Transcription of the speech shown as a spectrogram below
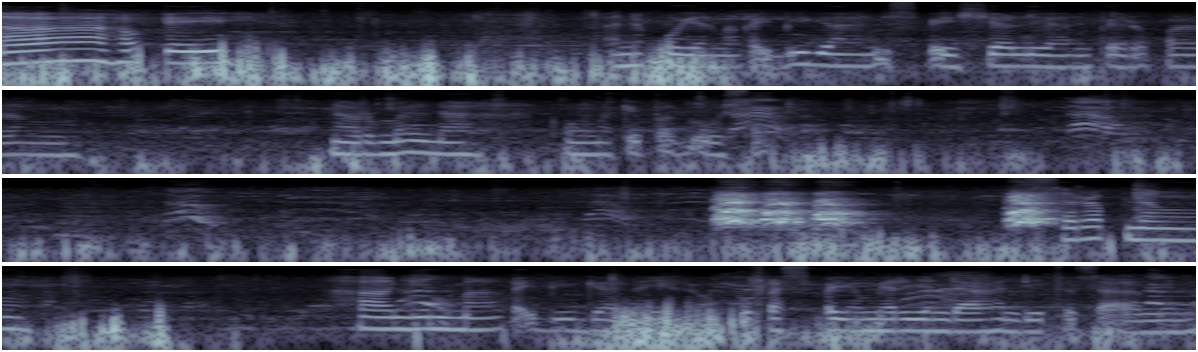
Ah, okay. Ano po yan mga kaibigan? Special yan. Pero parang normal na kung makipag-usap. Sarap ng hangin mga kaibigan. Ayan, bukas pa yung meriendahan dito sa amin.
